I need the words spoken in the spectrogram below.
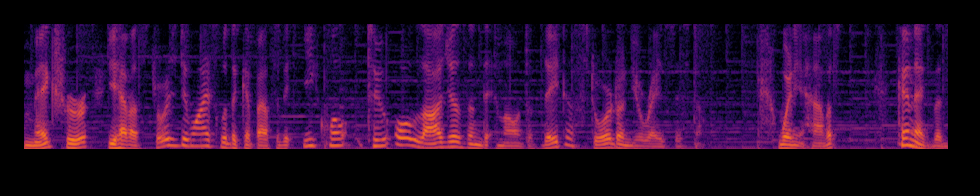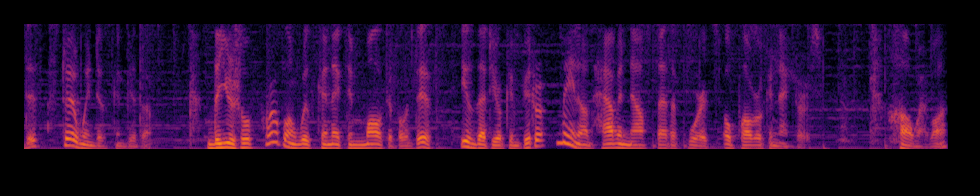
make sure you have a storage device with a capacity equal to or larger than the amount of data stored on your RAID system. When you have it, connect the disks to a Windows computer. The usual problem with connecting multiple disks is that your computer may not have enough SATA ports or power connectors. However,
